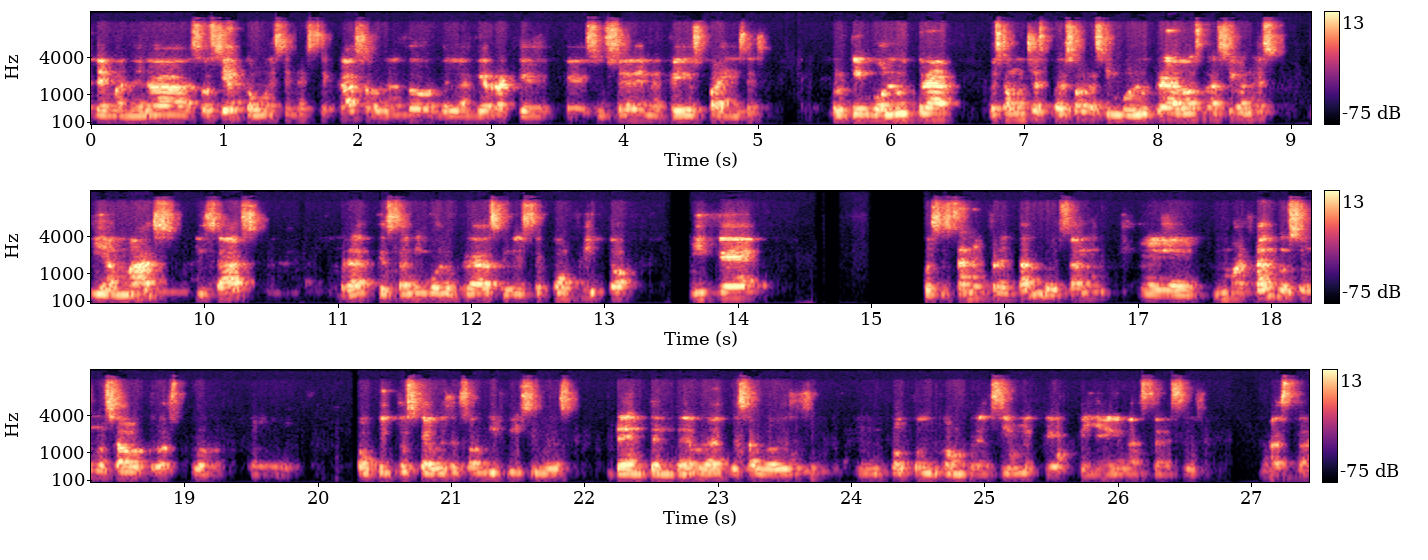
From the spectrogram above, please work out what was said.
de manera social, como es en este caso, hablando de la guerra que, sucede en aquellos países, porque involucra pues, a muchas personas, involucra a dos naciones y a más, quizás, ¿verdad? Que están involucradas en este conflicto y que pues están enfrentando, están eh, matándose unos a otros por conflictos que a veces son difíciles de entender, ¿verdad? Que es algo a veces un poco incomprensible que, que lleguen hasta esos hasta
